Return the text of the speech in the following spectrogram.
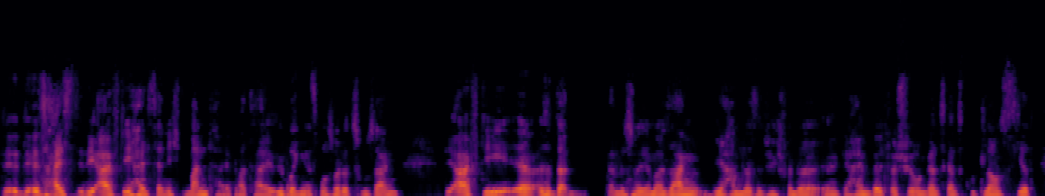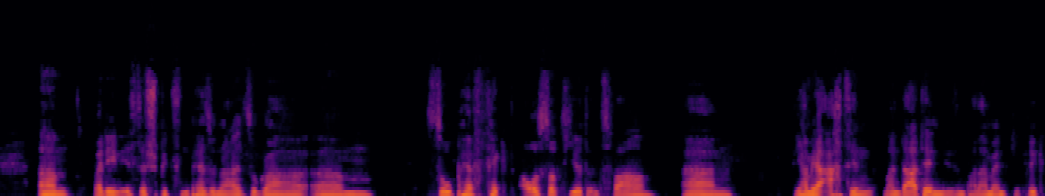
Es heißt, die AfD heißt ja nicht Mantai-Partei. Übrigens muss man dazu sagen, die AfD, äh, also da, da müssen wir ja mal sagen, wir haben das natürlich von der äh, geheimen Weltverschwörung ganz, ganz gut lanciert. Ähm, bei denen ist das Spitzenpersonal sogar ähm, so perfekt aussortiert und zwar ähm, die haben ja 18 Mandate in diesem Parlament gekriegt.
